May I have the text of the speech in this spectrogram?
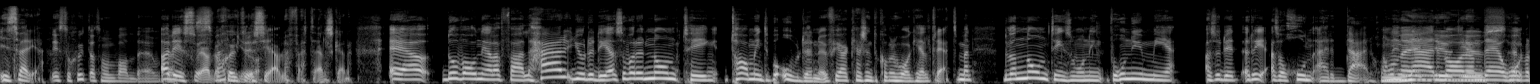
I Sverige. Det är så sjukt att hon valde Ja, det är så jävla Sverige sjukt. Det är då. så jävla fett. Jag älskar henne. Eh, då var hon i alla fall här, gjorde det. Så var det någonting, ta mig inte på orden nu, för jag kanske inte kommer ihåg helt rätt. Men det var någonting som hon, in- för hon är ju med, alltså, det, alltså hon är där. Hon, Hon är, är ljud, närvarande. ljus, hon,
